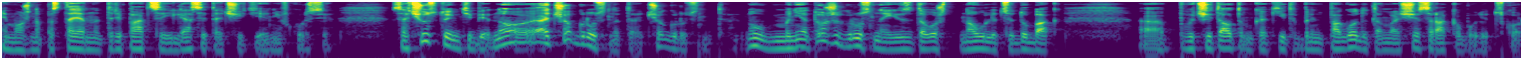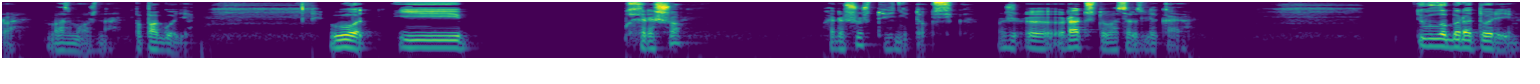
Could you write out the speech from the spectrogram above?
И можно постоянно трепаться и лясы точить, я не в курсе. Сочувствуем тебе, но а чё грустно-то? Чё грустно-то? Ну, мне тоже грустно из-за того, что на улице дубак. А, почитал там какие-то, блин, погоды, там вообще срака будет скоро, возможно, по погоде. Вот, и хорошо. Хорошо, что я не токсик. Э, рад, что вас развлекаю. В лаборатории.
